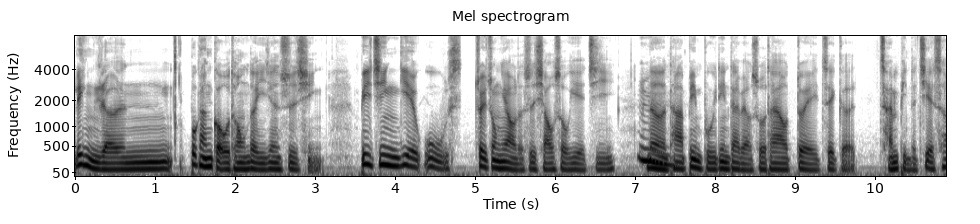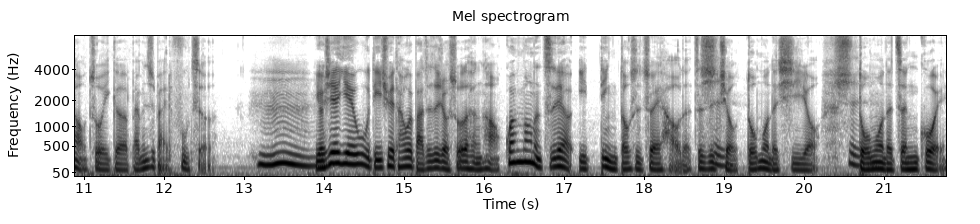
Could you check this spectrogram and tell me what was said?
令人不敢苟同的一件事情。毕竟业务最重要的是销售业绩。那它并不一定代表说他要对这个产品的介绍做一个百分之百的负责。嗯，有些业务的确他会把这支酒说的很好，官方的资料一定都是最好的，这支酒多么的稀有，是多么的珍贵。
